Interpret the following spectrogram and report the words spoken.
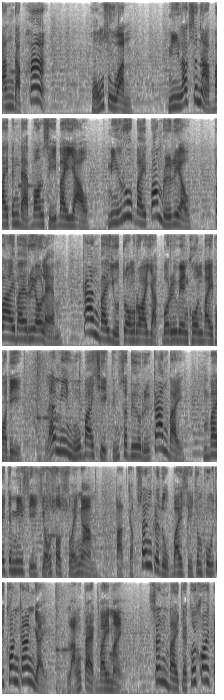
อันดับ 5 หงสุวรรณมีลักษณะใบเป็นแบบบอนสีใบยาว มีรูปใบป้อมหรือเรียว ปลายใบเรียวแหลม ก้านใบอยู่ตรงรอยหยักบริเวณโคนใบพอดี และมีหูใบฉีกถึงสะดือหรือก้านใบ ใบจะมีสีเขียวสดสวยงาม ตัดกับเส้นกระดูกใบสีชมพูที่ค่อนข้างใหญ่ หลังแตกใบใหม่ เส้นใบจะค่อยๆ แต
